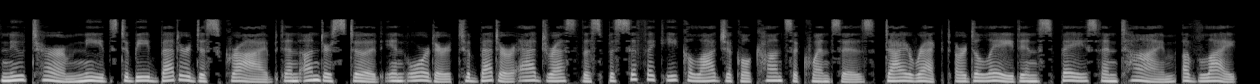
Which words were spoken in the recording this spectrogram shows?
new term needs to be better described and understood in order to better address the specific ecological consequences direct or delayed in space and time of light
